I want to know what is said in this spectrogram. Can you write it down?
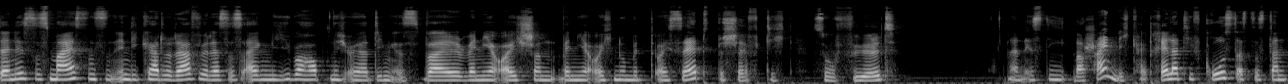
dann ist es meistens ein Indikator dafür, dass es eigentlich überhaupt nicht euer Ding ist. Weil wenn ihr euch schon, wenn ihr euch nur mit euch selbst beschäftigt, so fühlt, dann ist die Wahrscheinlichkeit relativ groß, dass das dann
